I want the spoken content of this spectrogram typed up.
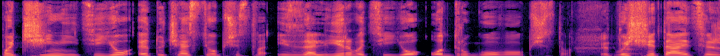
подчинить ее, эту часть общества, изолировать ее от другого общества. Это... Вы считаете,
